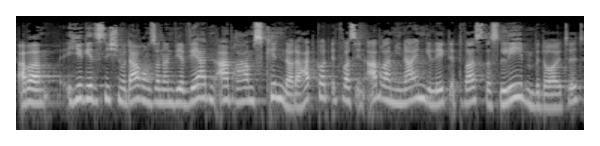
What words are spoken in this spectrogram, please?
Aber hier geht es nicht nur darum, sondern wir werden Abrahams Kinder. Da hat Gott etwas in Abraham hineingelegt, etwas, das Leben bedeutet.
